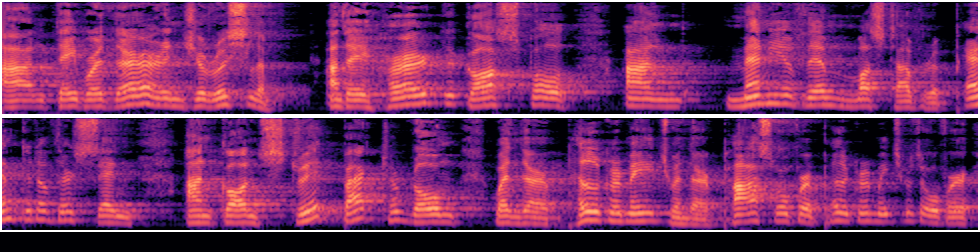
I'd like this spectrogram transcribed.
And they were there in Jerusalem, and they heard the gospel, and many of them must have repented of their sin and gone straight back to Rome when their pilgrimage, when their Passover pilgrimage was over,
